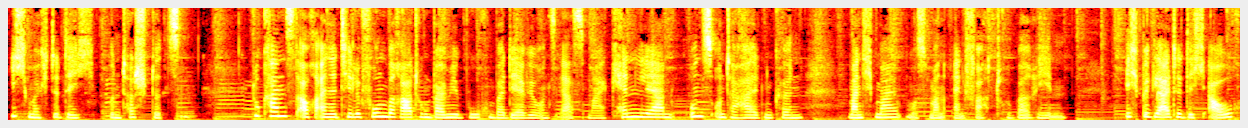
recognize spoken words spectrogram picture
Ich möchte dich unterstützen. Du kannst auch eine Telefonberatung bei mir buchen, bei der wir uns erstmal kennenlernen, uns unterhalten können. Manchmal muss man einfach drüber reden. Ich begleite dich auch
